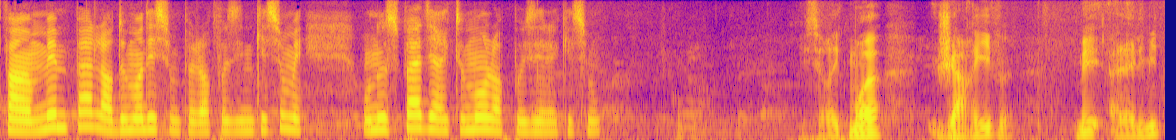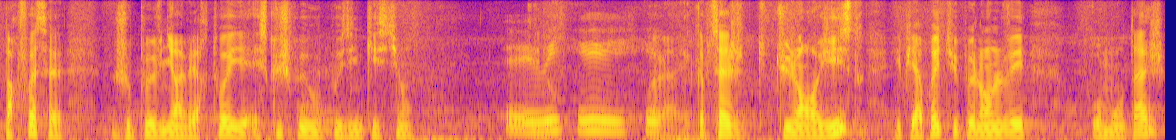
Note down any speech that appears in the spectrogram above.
Enfin, même pas leur demander si on peut leur poser une question, mais on n'ose pas directement leur poser la question. Et c'est vrai que moi, j'arrive, mais à la limite, parfois, ça, je peux venir vers toi et est-ce que je peux vous poser une question Euh, oui, oui, oui, oui. Voilà. Et comme ça, je- tu, l'enregistres et puis après, tu peux l'enlever au montage,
